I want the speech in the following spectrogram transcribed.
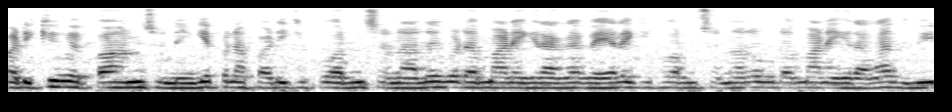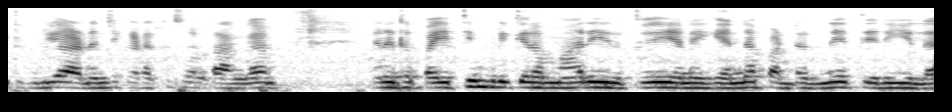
படிக்க வைப்பாங்கன்னு சொன்னீங்க. இப்போ நான் படிக்க போகிறேன்னு சொன்னாலும் விட மாட்டேங்கிறாங்க. வேலைக்கு போகிறேன்னு சொன்னாலும் விட மாட்டேங்கிறாங்க. அது வீட்டுக்குள்ளேயே அடைஞ்சு கிடக்க சொல்கிறாங்க எனக்கு பைத்தியம் பிடிக்கிற மாதிரி இருக்குது எனக்கு என்ன பண்ணுறதுனே தெரியல.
